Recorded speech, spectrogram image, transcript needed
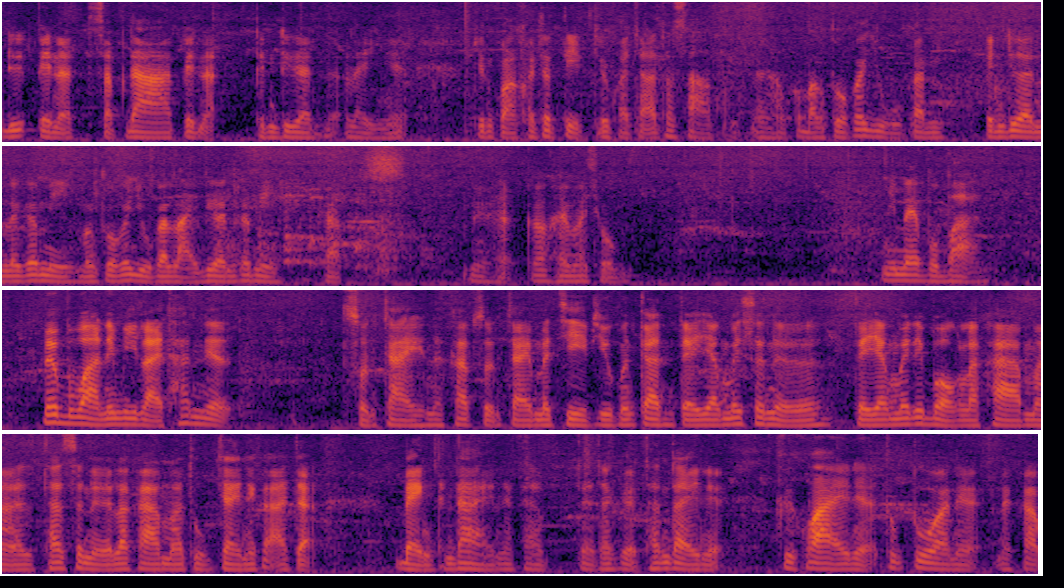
เดือเป็นสัปดาห์เป็นเป็นเดือนอะไรอย่างเงี้ยจนกว่าเขาจะติดจนกว่าจะอัลตราซาวด์นะครับก็บางตัวก็อยู่กันเป็นเดือนเลยก็มี บางตัวก็อยู่กันหลายเดือนก็มีครับนี่ฮะก็ให้มาชม นี่แม่บัวบาน แม่บัวบานนี่มีหลายท่านเนี่ยสนใจนะครับสนใจมาจีบอยู่เหมือนกัน แต่ยังไม่เสนอ แต่ยังไม่ได้บอกราคามาถ้าเสนอราคามาถูกใจเนี่ยก็อาจจะ แบ่งกันได้นะครับ แต่ถ้าเกิดท่านใดเนี่ยคือควายเนี่ยทุกตัวเนี่ยนะครับ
